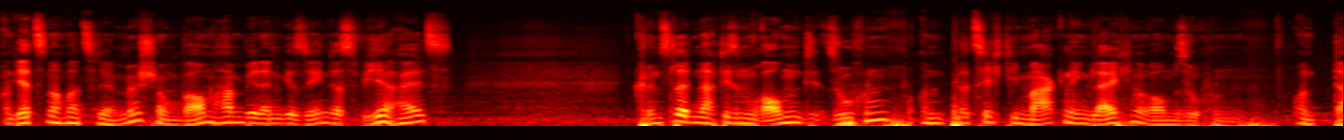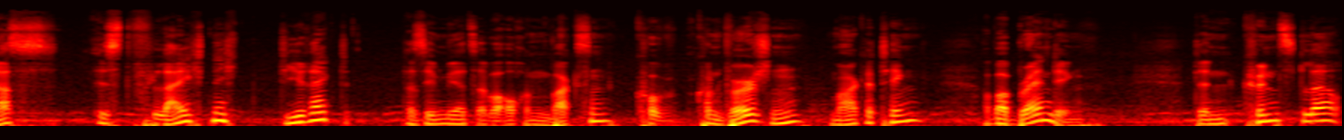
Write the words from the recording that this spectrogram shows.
Und jetzt nochmal zu der Mischung. Warum haben wir denn gesehen, dass wir als Künstler nach diesem Raum suchen und plötzlich die Marken den gleichen Raum suchen? Und das ist vielleicht nicht direkt, das sehen wir jetzt aber auch im Wachsen, Co Conversion Marketing, aber Branding. Denn Künstler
